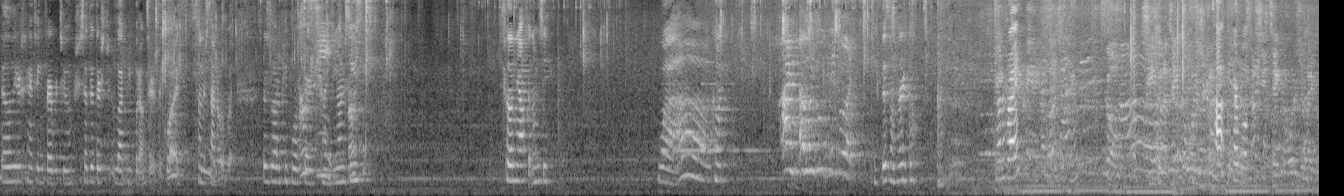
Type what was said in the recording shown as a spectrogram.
The elevator's kind of taking forever, too. She said that there's a lot of people downstairs. Like, well, it's understandable, but there's a lot of people upstairs oh, trying. Do you want to see? Oh, Show them the outfit. Let me see. Wow. Come on. I'm, I'm gonna go this one. This one. Hurry, go. You want to fry? She's gonna take the orders, you're gonna Hot. Careful. she's taking orders, you're making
